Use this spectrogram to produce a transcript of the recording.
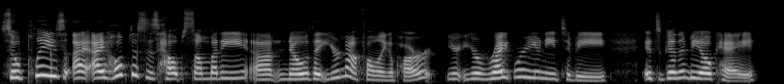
So please, I, I hope this has helped somebody um, know that you're not falling apart. You're you're right where you need to be. It's gonna be okay.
